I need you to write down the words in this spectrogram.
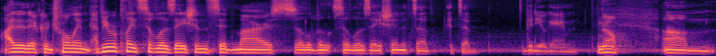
either they're controlling. Have you ever played Civilization? Sid Meier's Civilization. It's a it's a video game. No. Um,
